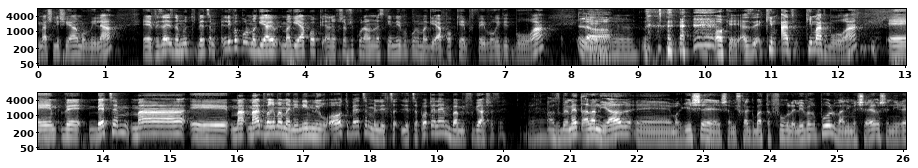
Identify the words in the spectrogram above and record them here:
מהשלישייה המובילה. וזו ההזדמנות, בעצם ליברפול מגיעה מגיע פה, אני חושב שכולנו נסכים, ליברפול מגיעה פה כפייבוריטית ברורה. לא. אה, אוקיי, אז כמעט, כמעט ברורה. אה, ובעצם מה, אה, מה, מה הדברים המעניינים לראות בעצם, לצפות אליהם במפגש הזה? אז באמת, על הנייר, מרגיש שהמשחק בא תפור לליברפול, ואני משער שנראה,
